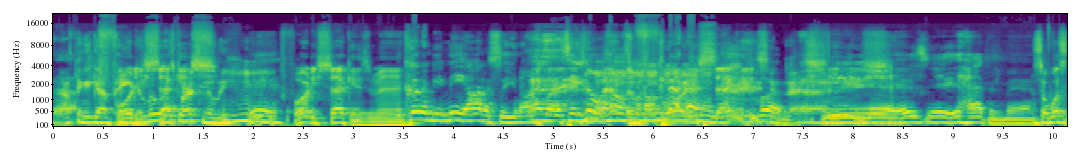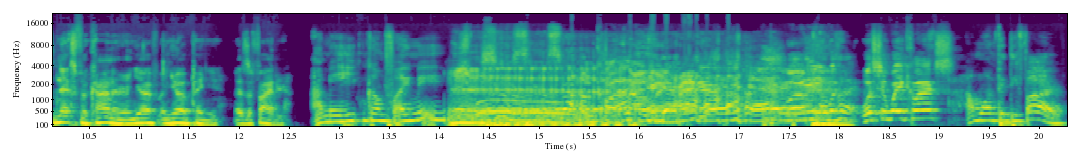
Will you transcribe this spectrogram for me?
Yeah, I think he got paid to 40 lose seconds? personally. Yeah. Forty seconds, man. It couldn't be me, honestly. You know, I ain't about to take no one else. Forty seconds. But, yeah, it's, yeah, it happens, man. So what's next for Conor in your in your opinion as a fighter? I mean, he can come fight me. I'm calling out McGregor. Well, I mean, what's your weight class? I'm 155.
